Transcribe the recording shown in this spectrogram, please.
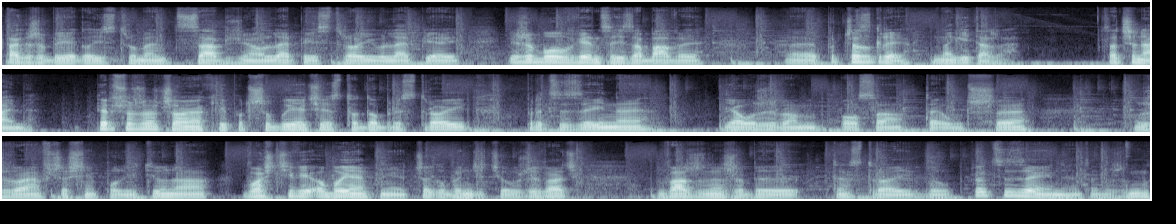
tak żeby jego instrument zabrzmiał lepiej, stroił lepiej i żeby było więcej zabawy podczas gry na gitarze. Zaczynajmy. Pierwszą rzeczą jakiej potrzebujecie jest to dobry stroik, precyzyjny. Ja używam Bossa TU3, używałem wcześniej Polytuna. Właściwie obojętnie czego będziecie używać, ważne żeby ten stroik był precyzyjny, także no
